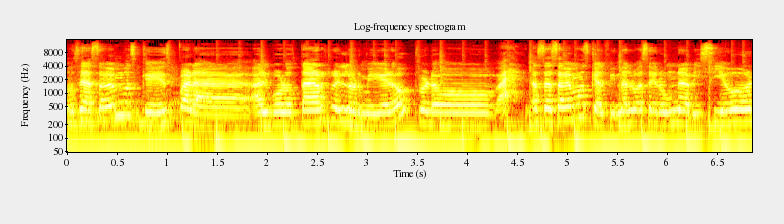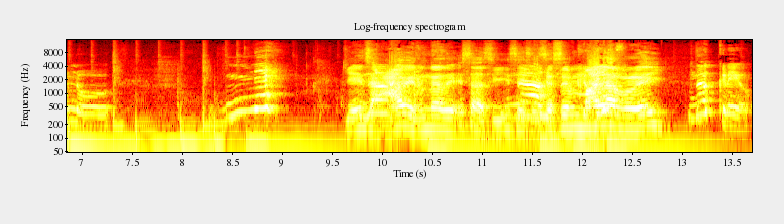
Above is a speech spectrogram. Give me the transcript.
O sea, sabemos que es para alborotar el hormiguero, pero. ah, O sea, sabemos que al final va a ser una visión o. Neh, ¿Quién No. sabe? En Una de esas, sí, se, se hace mala rey. No creo.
